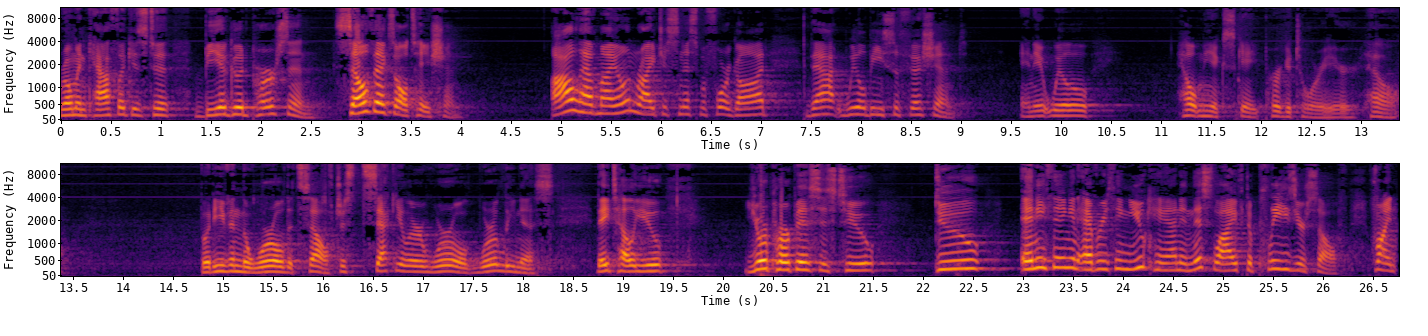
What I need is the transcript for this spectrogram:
Roman Catholic is to be a good person, self exaltation. I'll have my own righteousness before God. That will be sufficient, and it will help me escape purgatory or hell. But even the world itself, just secular world, worldliness, they tell you your purpose is to do anything and everything you can in this life to please yourself. Find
